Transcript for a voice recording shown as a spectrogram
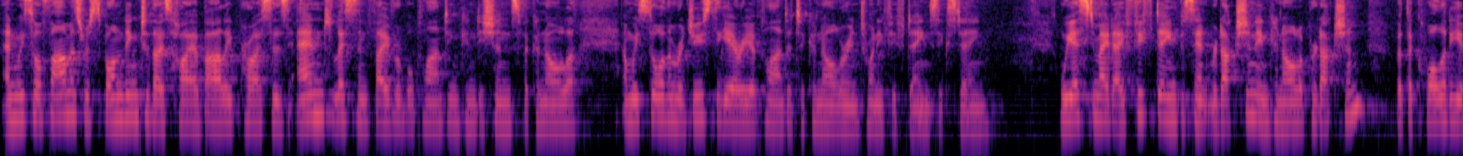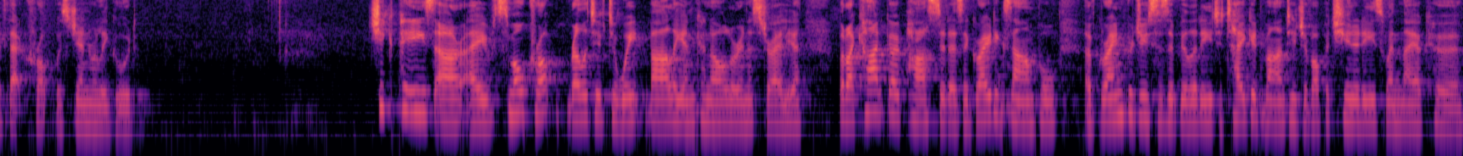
And we saw farmers responding to those higher barley prices and less than favourable planting conditions for canola and we saw them reduce the area planted to canola in 2015-16. We estimate a 15% reduction in canola production, but the quality of that crop was generally good. Chickpeas are a small crop relative to wheat, barley and canola in Australia, but I can't go past it as a great example of grain producers' ability to take advantage of opportunities when they occur.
